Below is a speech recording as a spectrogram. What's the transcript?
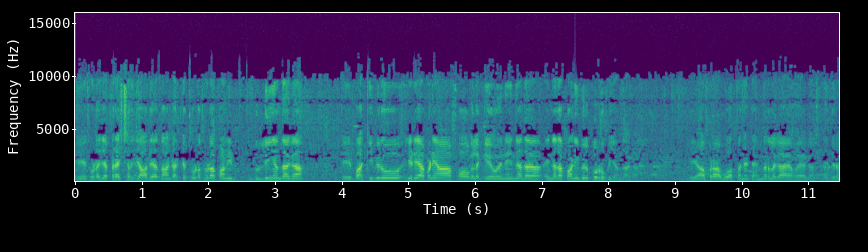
ਇਹ ਥੋੜਾ ਜਿਹਾ ਪ੍ਰੈਸ਼ਰ ਜ਼ਿਆਦਾ ਤਾਂ ਕਰਕੇ ਥੋੜਾ ਥੋੜਾ ਪਾਣੀ ਡੁੱਲੀ ਜਾਂਦਾਗਾ। ਤੇ ਬਾਕੀ ਵੀਰੋ, ਜਿਹੜੇ ਆਪਣੇ ਆ ਫੌਗ ਲੱਗੇ ਹੋਏ ਨੇ, ਇਹਨਾਂ ਦਾ ਇਹਨਾਂ ਦਾ ਪਾਣੀ ਬਿਲਕੁਲ ਰੁਕ ਜਾਂਦਾਗਾ। ਤੇ ਆ ਭਰਾਵੋ, ਆਪਾਂ ਨੇ ਟਾਈਮਰ ਲਗਾਇਆ ਹੋਇਆਗਾ, ਇੱਧਰ।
